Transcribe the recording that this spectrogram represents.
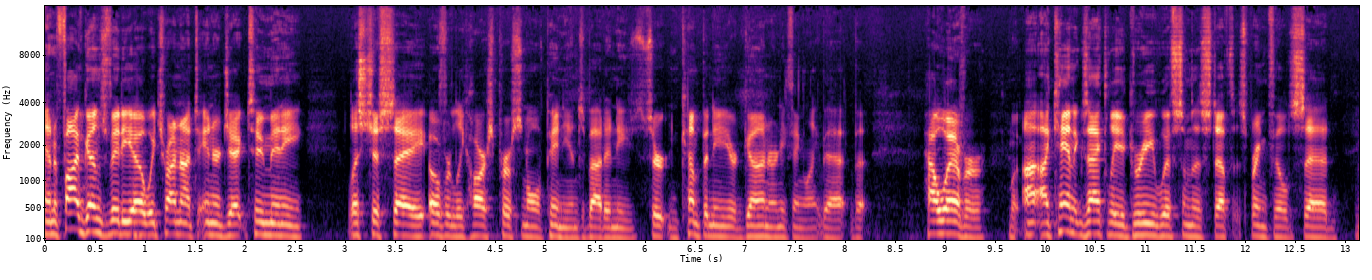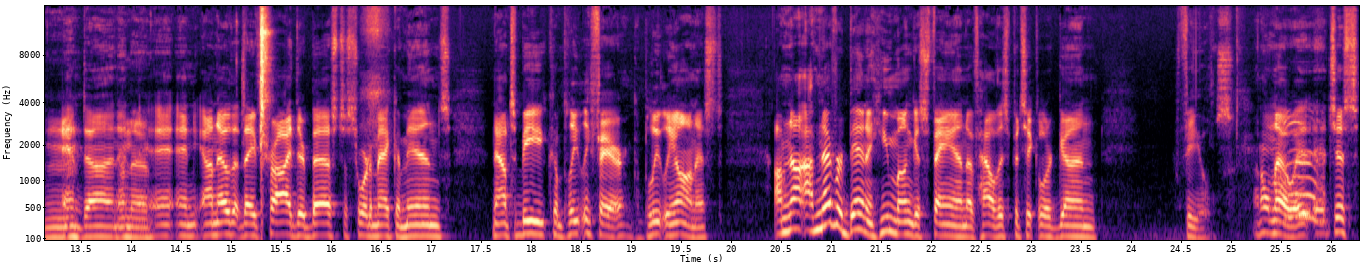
in a five guns video. We try not to interject too many, let's just say, overly harsh personal opinions about any certain company or gun or anything like that. But, however, I, I can't exactly agree with some of the stuff that Springfield said and done. Mm, I And, and, and I know that they've tried their best to sort of make amends. Now, to be completely fair, and completely honest, I'm not. I've never been a humongous fan of how this particular gun feels. I don't know. It, it just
